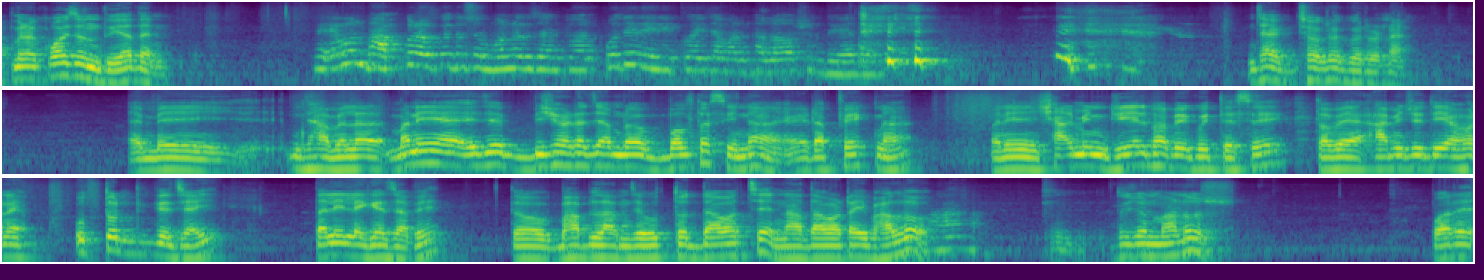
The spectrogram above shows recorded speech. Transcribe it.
আপনারা কয়জন ধুইয়া দেন? এমন ভাব করে কইতেছো মনে তোমার প্রতিদিনই কই যে আমার যাক ঝগড়া করো না। এমনি ঝামেলা মানে এই যে বিষয়টা যে আমরা বলতেছি না এটা ফেক না। মানে শারমিন কইতেছে তবে আমি যদি এখন উত্তর দিতে যাই তাহলে লেগে যাবে। তো ভাবলাম যে উত্তর দেওয়াচ্ছে না দেওয়াটাই ভালো। হ্যাঁ, দুজন মানুষ পরে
